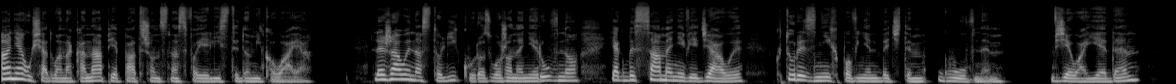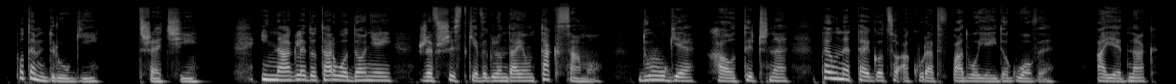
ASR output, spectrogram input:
Ania usiadła na kanapie, patrząc na swoje listy do Mikołaja. Leżały na stoliku, rozłożone nierówno, jakby same nie wiedziały, który z nich powinien być tym głównym. Wzięła jeden, potem drugi, trzeci. I nagle dotarło do niej, że wszystkie wyglądają tak samo. Długie, chaotyczne, pełne tego, co akurat wpadło jej do głowy. A jednak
